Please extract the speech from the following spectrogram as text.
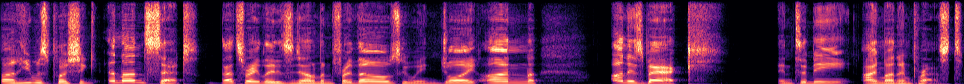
But he was pushing an unset. That's right, ladies and gentlemen, for those who enjoy un on his back. And to me, I'm unimpressed.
